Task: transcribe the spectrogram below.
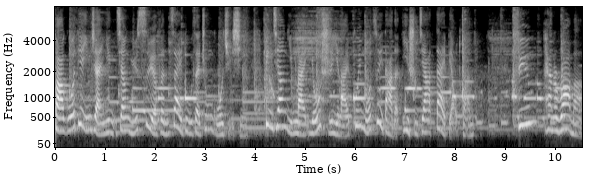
法国电影展映将于四月份再度在中国举行，并将迎来有史以来规模最大的艺术家代表团。Film Panorama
